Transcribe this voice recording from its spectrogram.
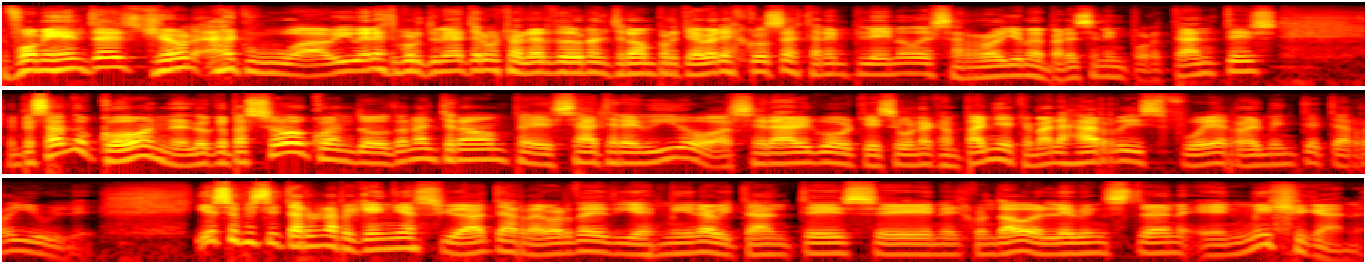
fue mi gente? Es John Aqua. Y en esta oportunidad tenemos que hablar de Donald Trump porque varias cosas están en pleno desarrollo, me parecen importantes. Empezando con lo que pasó cuando Donald Trump eh, se atrevió a hacer algo que según la campaña de Kamala Harris fue realmente terrible. Y eso es visitar una pequeña ciudad de alrededor de 10.000 habitantes en el condado de Livingston, en Michigan.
